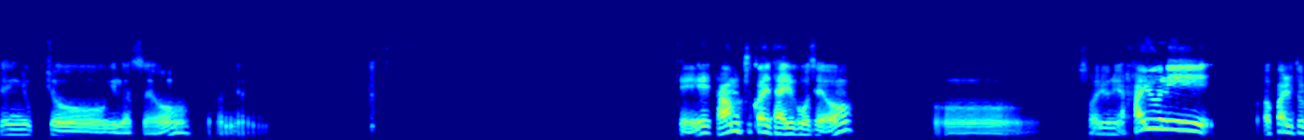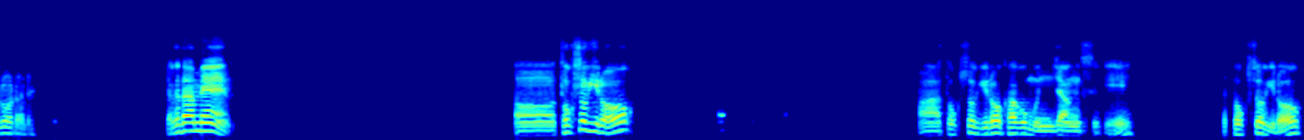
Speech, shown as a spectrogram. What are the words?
106쪽 읽었어요. 그러면 오케이. 다음 주까지 다 읽어보세요. 어, 서윤이, 하윤이, 어, 빨리 들어오라 그래. 자, 그 다음에, 어, 독서 기록. 아, 독서 기록하고 문장 쓰기. 독서 기록.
